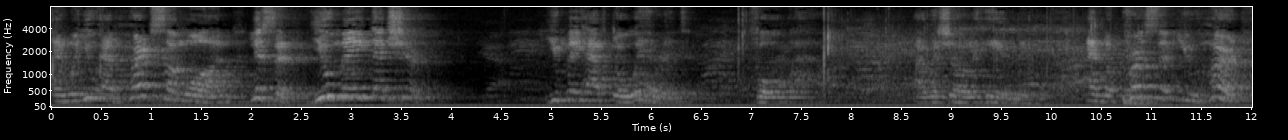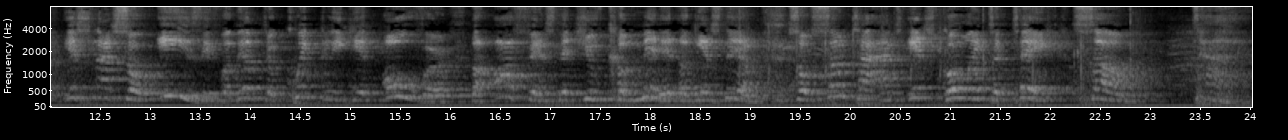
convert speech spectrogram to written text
And when you have hurt someone, listen, you made that shirt. You may have to wear it for a while. I wish y'all would hear me. And the person you hurt, it's not so easy for them to quickly get over the offense that you've committed against them. So sometimes it's going to take some time.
